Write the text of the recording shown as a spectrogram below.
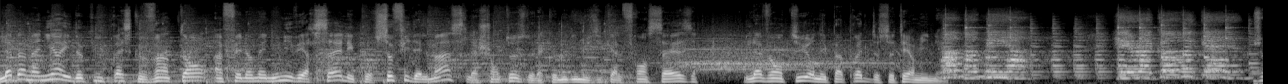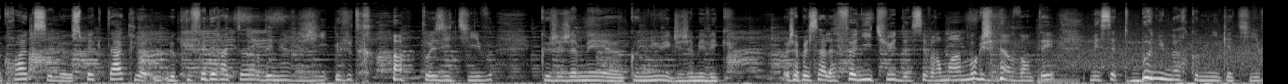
L'Abamania est depuis presque 20 ans un phénomène universel et pour Sophie Delmas, la chanteuse de la comédie musicale française, l'aventure n'est pas prête de se terminer. Je crois que c'est le spectacle le plus fédérateur d'énergie ultra positive que j'ai jamais euh, connu et que j'ai jamais vécu. J'appelle ça la funitude, c'est vraiment un mot que j'ai inventé, mais cette bonne humeur communicative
